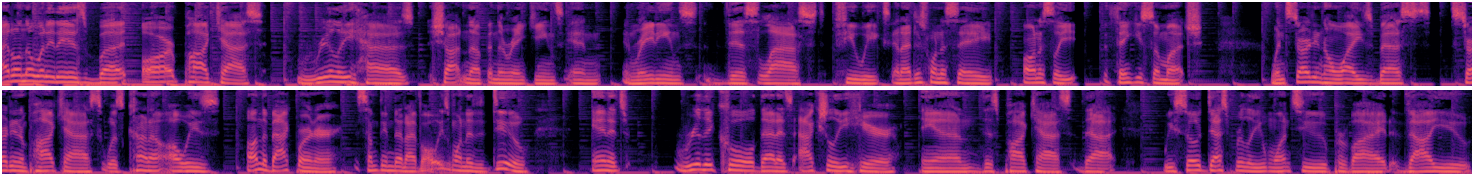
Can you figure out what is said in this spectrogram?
I don't know what it is, but our podcast really has shot up in the rankings and, and ratings this last few weeks. And I just want to say, honestly, thank you so much. When starting Hawaii's Best, starting a podcast was kind of always on the back burner, something that I've always wanted to do. And it's really cool that it's actually here and this podcast that we so desperately want to provide value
